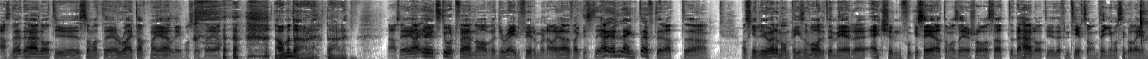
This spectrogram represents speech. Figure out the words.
Alltså det, det här låter ju som att det är right up my alley måste jag säga. Ja men det är det, det är det. Alltså jag, jag är ett stort fan av The Raid-filmerna och jag faktiskt, jag, jag längtar efter att, uh, man skulle göra någonting som var lite mer eh, actionfokuserat om man säger så. Så att det här låter ju definitivt som någonting jag måste kolla in.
